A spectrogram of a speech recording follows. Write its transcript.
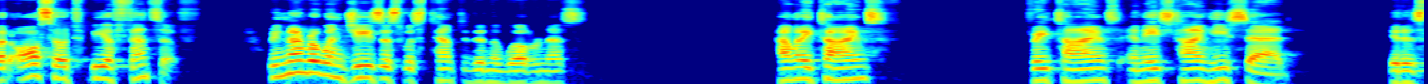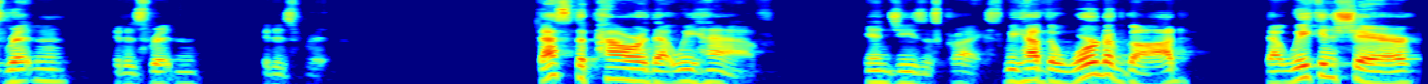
but also to be offensive. Remember when Jesus was tempted in the wilderness? How many times? Three times. And each time he said, It is written, it is written, it is written. That's the power that we have in Jesus Christ. We have the Word of God that we can share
